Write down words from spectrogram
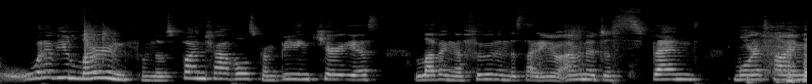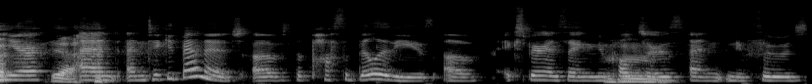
what have you learned from those fun travels, from being curious, loving the food and deciding, you know, I'm gonna just spend more time here Yeah. and and take advantage of the possibilities of experiencing new Mhm. cultures and new foods.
